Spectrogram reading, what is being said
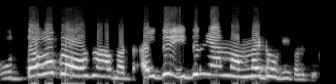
ഉദ്ധവ് ക്ലോസ് ആവുന്നുണ്ട്. ഇത് ഇത് ഞാൻ നന്നായിട്ട് നോക്കി കളിക്കും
